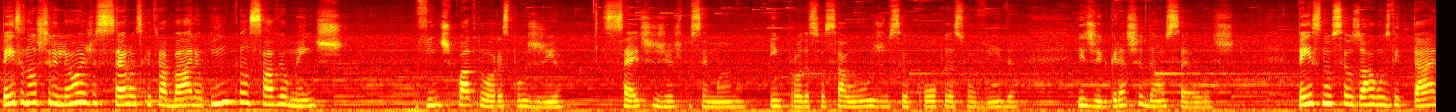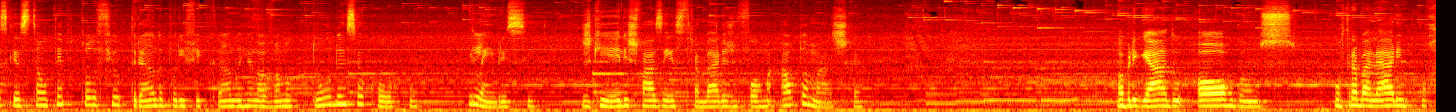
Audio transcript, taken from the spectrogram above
Pense nos trilhões de células que trabalham incansavelmente, 24 horas por dia, 7 dias por semana, em prol da sua saúde, do seu corpo, da sua vida. E diga gratidão, células. Pense nos seus órgãos vitais que estão o tempo todo filtrando, purificando e renovando tudo em seu corpo. E lembre-se de que eles fazem esse trabalho de forma automática. Obrigado, órgãos, por trabalharem por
